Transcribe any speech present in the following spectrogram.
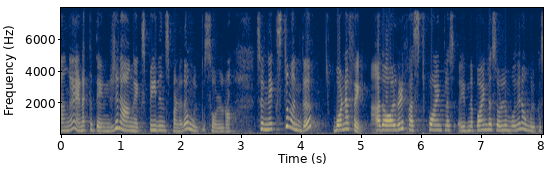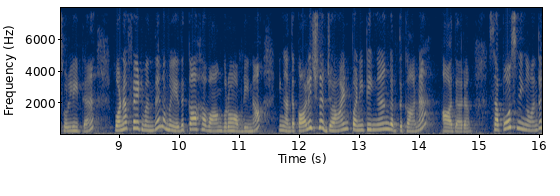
நாங்கள் எனக்கு தெரிஞ்சு நாங்கள் எக்ஸ்பீரியன்ஸ் பண்ணதை உங்களுக்கு சொல்கிறோம் ஸோ நெக்ஸ்ட்டு வந்து பொனஃபைட் அது ஆல்ரெடி ஃபஸ்ட் பாயிண்டில் இந்த பாயிண்டில் சொல்லும்போதே நான் உங்களுக்கு சொல்லிட்டேன். பொனஃபைட் வந்து நம்ம எதுக்காக வாங்குகிறோம் அப்படின்னா நீங்கள் அந்த காலேஜில் ஜாயின் பண்ணிட்டீங்கங்கிறதுக்கான ஆதாரம். சப்போஸ் நீங்கள் வந்து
